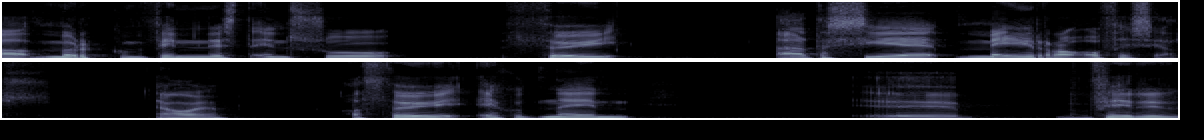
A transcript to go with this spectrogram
að mörgum finnist eins og þau að þetta sé meira official. Já, já, að þau einhvern veginn uh, fyrir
